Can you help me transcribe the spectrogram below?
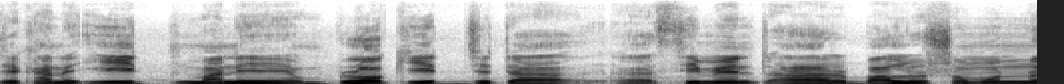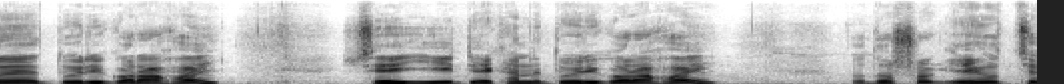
যেখানে ইট মানে ব্লক ইট, যেটা সিমেন্ট আর বালুর সমন্বয়ে তৈরি করা হয়, সেই ইট এখানে তৈরি করা হয়। তো দর্শক এই হচ্ছে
